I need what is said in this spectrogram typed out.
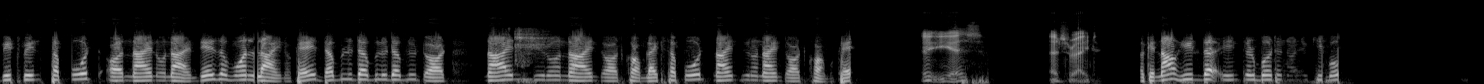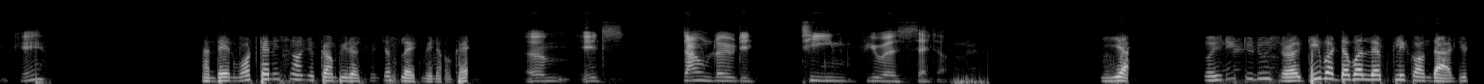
between support or 909. There is a one line, okay? www.909.com, like support909.com, okay? Uh, yes, that's right. Okay, now hit the enter button on your keyboard, Okay. and then what can you see on your computer screen? Just let me know, okay? Um, it's downloaded Team Viewer Setup. Yeah. So you need to do, sir, give a double left click on that. You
